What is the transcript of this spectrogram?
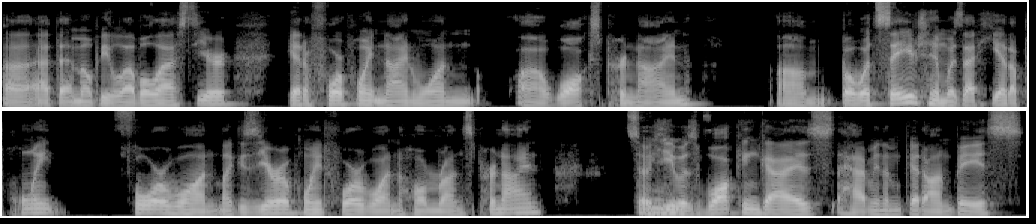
uh, at the MLB level last year. He had a 4.91 uh, walks per nine. Um, but what saved him was that he had a 0.41, like 0.41 home runs per nine. So mm. he was walking guys, having them get on base.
